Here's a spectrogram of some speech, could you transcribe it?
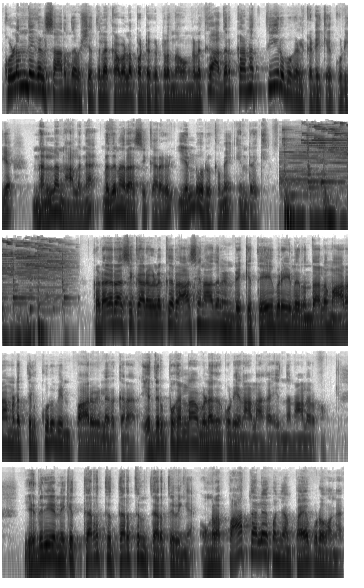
குழந்தைகள் சார்ந்த விஷயத்தில் கவலைப்பட்டுக்கிட்டு இருந்தவங்களுக்கு அதற்கான தீர்வுகள் கிடைக்கக்கூடிய நல்ல நாளுங்க. மிதன ராசிக்காரர்கள் எல்லோருக்குமே இன்றைக்கு. கடகராசிக்காரர்களுக்கு ராசிநாதன் இன்றைக்கு தேய்பிரையில் இருந்தாலும் ஆறாம் இடத்தில் குருவின் பார்வையில் இருக்கிறார். எதிர்ப்புகள்லாம் விலகக்கூடிய நாளாக இந்த நாள் இருக்கும். எதிரி அன்னைக்கு திறத்து திறத்துன்னு திறத்துவீங்க. உங்களை பார்த்தாலே கொஞ்சம் பயப்படுவாங்க.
